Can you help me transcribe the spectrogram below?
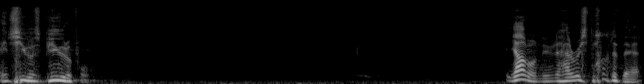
and she was beautiful. Y'all don't even know how to respond to that.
